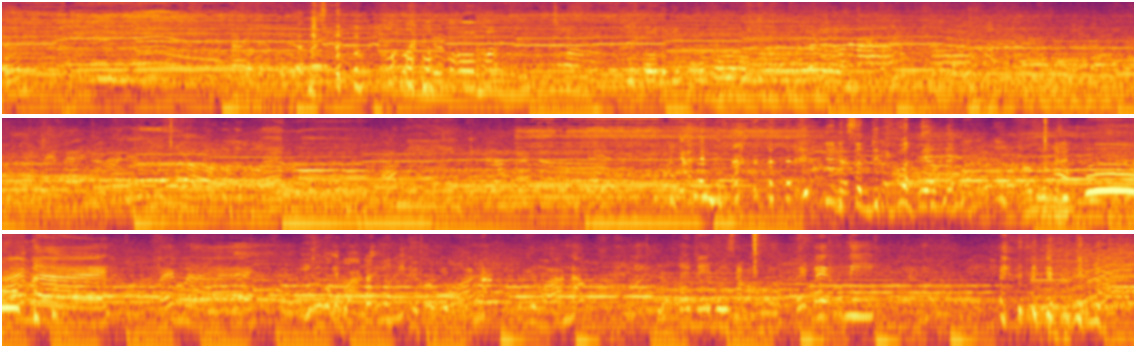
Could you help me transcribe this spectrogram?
Oma. Kalau baca kalau Jadi sedih gua liatnya. Bye bye. Bye bye. Ini gimana ini? Gimana? Gimana? Bye bye dulu sama Umi. Bye bye Umi.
